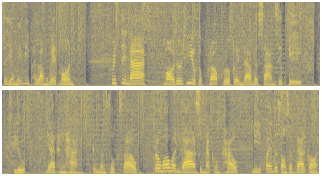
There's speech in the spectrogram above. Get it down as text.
แต่ยังไม่มีพลังเวทมนต์ คริสติน่า หมอดูที่อยู่กับครอบครัวเกลนดามา 30 ปี ลุคญาติห่างๆที่กำลังโศกเศร้า เพราะว่าวันด้าสุนัขของเขาหนีไปเมื่อสองสัปดาห์ก่อน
